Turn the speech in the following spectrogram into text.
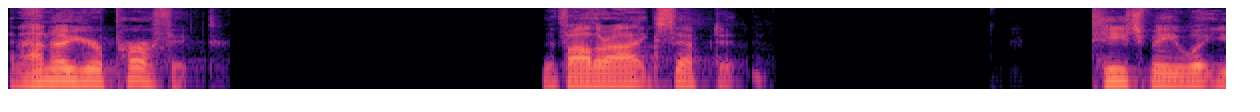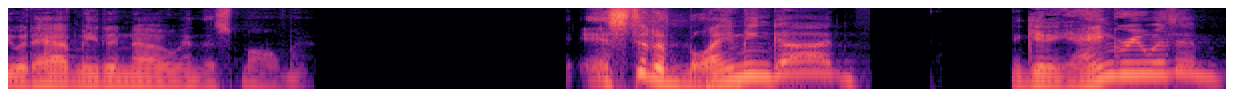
and I know you're perfect. And Father, I accept it. Teach me what you would have me to know in this moment. Instead of blaming God and getting angry with Him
